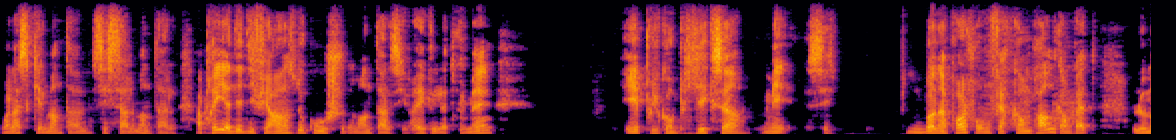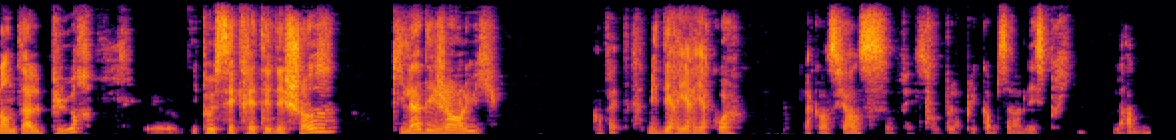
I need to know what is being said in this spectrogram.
Voilà ce qu'est le mental. C'est ça le mental. Après, il y a des différences de couches de mental. C'est vrai que l'être humain est plus compliqué que ça, mais c'est une bonne approche pour vous faire comprendre qu'en fait, le mental pur, euh, il peut sécréter des choses qu'il a déjà en lui. En fait. Mais derrière, il y a quoi? La conscience, si on peut l'appeler comme ça, l'esprit, l'âme,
